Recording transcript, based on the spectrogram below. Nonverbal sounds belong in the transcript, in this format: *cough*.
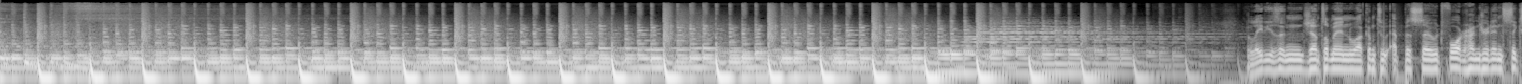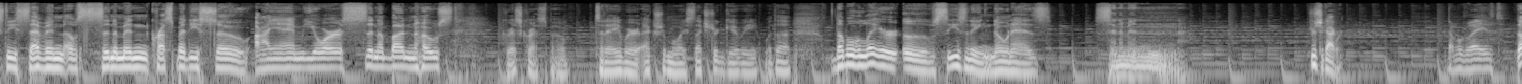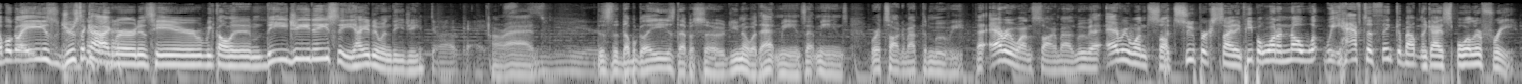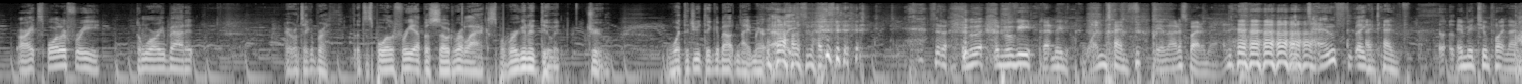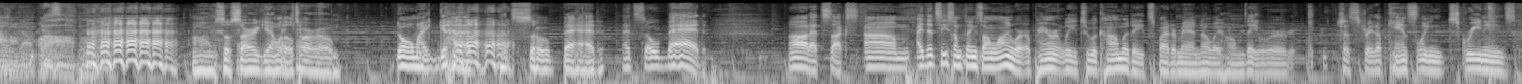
Ladies and gentlemen, welcome to episode 467 of Cinnamon Crespediso. I am your Cinnabun host, Chris Crespo. Today we're extra moist, extra gooey, with a double layer of seasoning known as cinnamon. Drew Chicago. Double glazed. Double glazed Drew Chicago *laughs* is here. We call him DGDC. How you doing, DG? Doing okay. All right. This is the double glazed episode. You know what that means. That means we're talking about the movie that everyone's talking about, the movie that everyone saw. It's super exciting. People want to know what we have to think about. And the guy's spoiler free. All right, spoiler free. Don't worry about it. Everyone take a breath. It's a spoiler free episode. Relax, but we're going to do it. Drew, what did you think about Nightmare *laughs* Alley? *laughs* the, movie that made one tenth the amount of Spider Man. A tenth? *laughs* Like, A tenth. It made two point nine million dollars. oh, boy. oh, I'm so sorry, Guillermo del Toro. Oh my god, that's so bad. That's so bad. Oh, that sucks. Um, I did see some things online where apparently to accommodate Spider-Man: No Way Home, they were just straight up canceling screenings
